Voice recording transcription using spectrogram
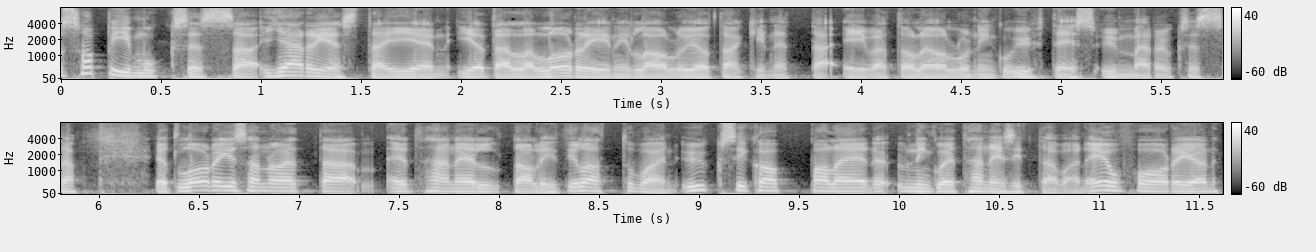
sopimuksessa järjestäjien ja tällä Loriinilla ollut jotakin, että eivät ole ollut niin yhteisymmärryksessä. Et Lori sanoi, että, että häneltä oli tilattu vain yksi kappale, niin kuin, että hän esittää vain euforian,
